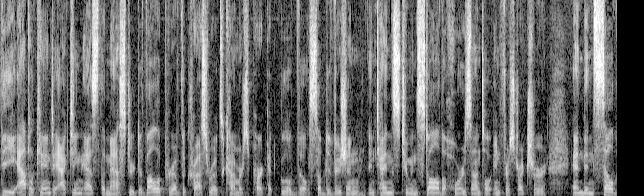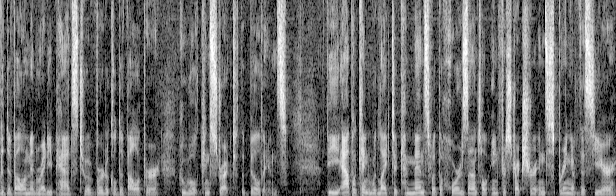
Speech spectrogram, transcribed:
The applicant, acting as the master developer of the Crossroads Commerce Park at Globeville subdivision, intends to install the horizontal infrastructure and then sell the development-ready pads to a vertical developer who will construct the buildings. The applicant would like to commence with the horizontal infrastructure in spring of this year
